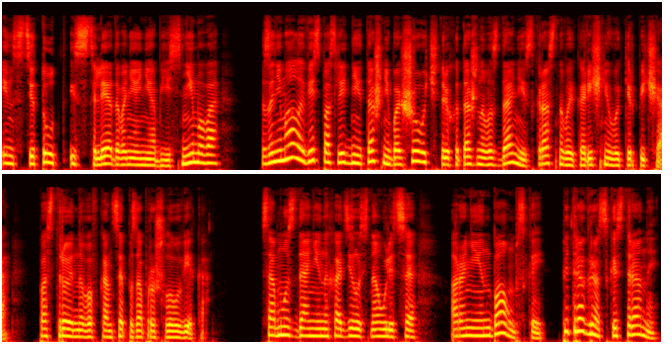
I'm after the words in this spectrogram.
«Институт исследования необъяснимого» занимала весь последний этаж небольшого четырехэтажного здания из красного и коричневого кирпича, построенного в конце позапрошлого века. Само здание находилось на улице Араниенбаумской, Петроградской стороны,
